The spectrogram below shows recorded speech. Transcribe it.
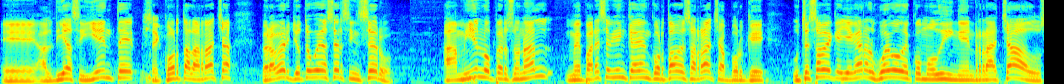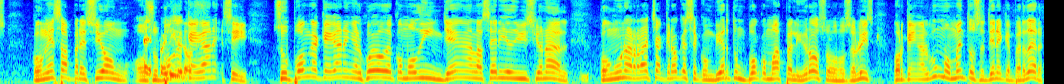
Eh, al día siguiente se corta la racha. Pero a ver, yo te voy a ser sincero. A mí en lo personal me parece bien que hayan cortado esa racha porque usted sabe que llegar al juego de comodín enrachados con esa presión o suponga que gane, sí, suponga que ganen el juego de comodín, llegan a la serie divisional con una racha creo que se convierte un poco más peligroso, José Luis, porque en algún momento se tiene que perder,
